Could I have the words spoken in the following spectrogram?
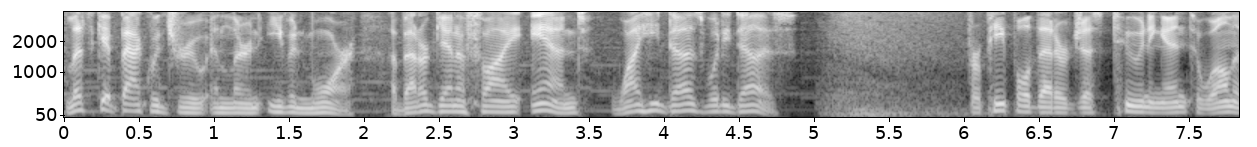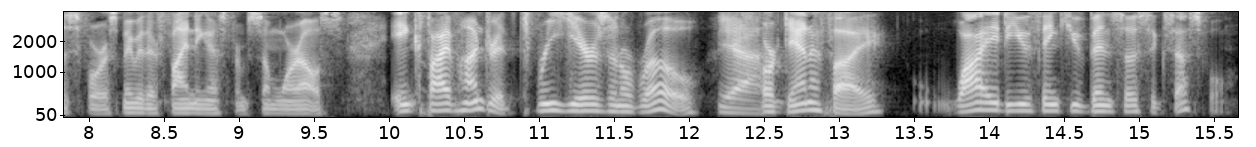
Let's get back with Drew and learn even more about Organifi and why he does what he does for people that are just tuning into Wellness Force, maybe they're finding us from somewhere else. Inc. 500, three years in a row. Yeah. Organifi. Why do you think you've been so successful?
